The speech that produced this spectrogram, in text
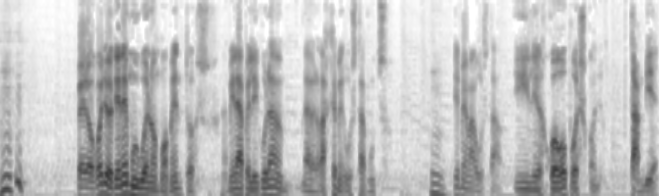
Pero, coño, tiene muy buenos momentos. A mí la película, la verdad es que me gusta mucho. Mm. Siempre me ha gustado. Y el juego, pues, coño, también,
